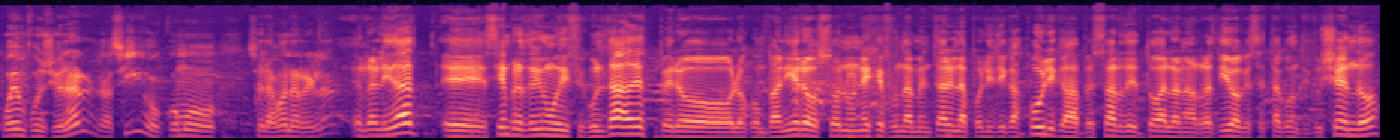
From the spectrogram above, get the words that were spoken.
¿Pueden funcionar así o cómo se las van a arreglar? En realidad eh, siempre tuvimos dificultades, pero los compañeros son un eje fundamental en las políticas públicas, a pesar de toda la narrativa que se está constituyendo.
